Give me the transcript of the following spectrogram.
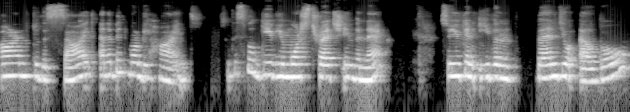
arm to the side and a bit more behind. So this will give you more stretch in the neck. So you can even bend your elbow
